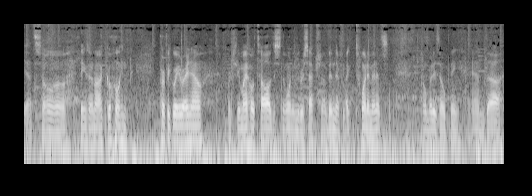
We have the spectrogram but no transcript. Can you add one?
Yeah, so uh, things are not going perfect way right now. Fortunately, my hotel, there's no one in the reception. I've been there for like 20 minutes. Nobody's opening. And uh,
